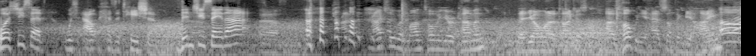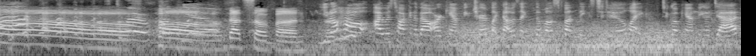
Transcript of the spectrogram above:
well, she said without hesitation. Didn't you say that? Uh, I- actually, when mom told me you were coming, that you all wanted to talk to us, I was hoping you had something behind. Oh, oh, that's so fun. You know how I was talking about our camping trip? Like that was like the most fun things to do, like to go camping with dad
